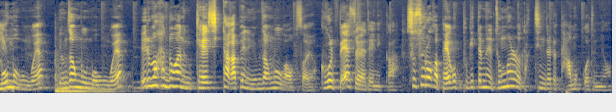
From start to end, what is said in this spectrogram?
뭐 먹은 거야? 염장무 먹은 거야? 이러면 한동안 개 식탁 앞에는 염장무가 없어요. 그걸 빼줘야 되니까. 스스로가 배고프기 때문에 정말로 닥친 대로 다 먹거든요.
